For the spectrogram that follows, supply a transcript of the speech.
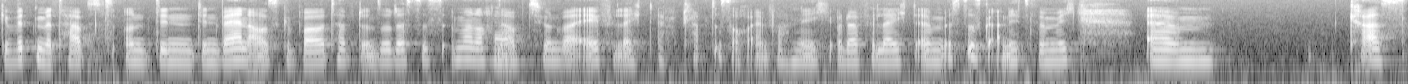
gewidmet habt und den, den Van ausgebaut habt und so, dass das immer noch ja. eine Option war, ey, vielleicht äh, klappt es auch einfach nicht oder vielleicht ähm, ist das gar nichts für mich. Ähm, krass.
